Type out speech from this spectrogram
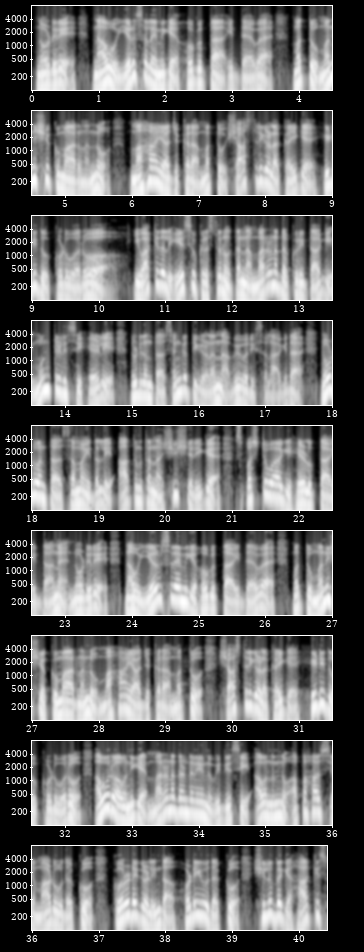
ನೋಡಿರಿ, ನಾವು ಯೆರೂಸಲೇಮಿಗೆ ಹೋಗುತ್ತಾ ಇದ್ದೇವೆ ಮತ್ತು ಮನುಷ್ಯಕುಮಾರನನ್ನು ಮಹಾಯಾಜಕರ ಮತ್ತು ಶಾಸ್ತ್ರಿಗಳ ಕೈಗೆ ಹಿಡಿದು ಕೊಡುವರು. ಈ ವಾಕ್ಯದಲ್ಲಿ ಯೇಸು ಕ್ರಿಸ್ತನು ತನ್ನ ಮರಣದ ಕುರಿತಾಗಿ ಮುಂತಿಳಿಸಿ ಹೇಳಿ ನುಡಿದಂಥ ಸಂಗತಿಗಳನ್ನು ವಿವರಿಸಲಾಗಿದೆ. ನೋಡುವಂಥ ಸಮಯದಲ್ಲಿ ಆತನು ತನ್ನ ಶಿಷ್ಯರಿಗೆ ಸ್ಪಷ್ಟವಾಗಿ ಹೇಳುತ್ತಾ ಇದ್ದಾನೆ. ನೋಡಿರಿ, ನಾವು ಯೆರೂಸಲೇಮಿಗೆ ಹೋಗುತ್ತಾ ಇದ್ದೇವೆ ಮತ್ತು ಮನುಷ್ಯ ಕುಮಾರನನ್ನು ಮಹಾಯಾಜಕರ ಮತ್ತು ಶಾಸ್ತ್ರಿಗಳ ಕೈಗೆ ಹಿಡಿದು ಕೊಡುವರು. ಅವರು ಅವನಿಗೆ ಮರಣದಂಡನೆಯನ್ನು ವಿಧಿಸಿ ಅವನನ್ನು ಅಪಹಾಸ್ಯ ಮಾಡುವುದಕ್ಕೂ ಕೊರಡೆಗಳಿಂದ ಹೊಡೆಯುವುದಕ್ಕೂ ಶಿಲುಬೆಗೆ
